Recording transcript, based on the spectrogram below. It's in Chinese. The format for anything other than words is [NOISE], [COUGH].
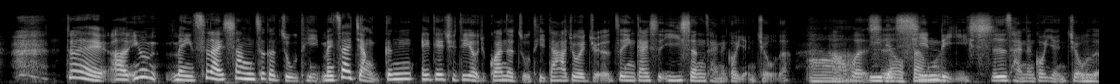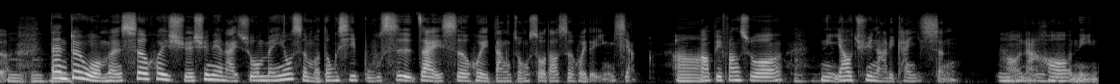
对，呃，因为每次来上这个主题，每次来讲跟 ADHD 有关的主题，大家就会觉得这应该是医生才能够研究的啊，啊，或者是心理师才能够研究的。嗯嗯嗯、但对我们社会学训练来说，没有什么东西不是在社会当中受到社会的影响啊。啊，比方说你要去哪里看医生，好、然后你。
